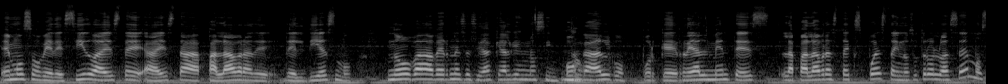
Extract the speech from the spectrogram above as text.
hemos obedecido a, este, a esta palabra del diezmo, no va a haber necesidad que alguien nos imponga algo, porque realmente es, la palabra está expuesta y nosotros lo hacemos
